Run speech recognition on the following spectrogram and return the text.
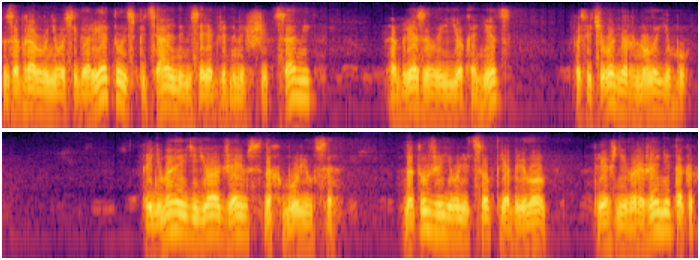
забрала у него сигарету и специальными серебряными щипцами обрезала ее конец, после чего вернула ему. Принимая ее, Джеймс нахмурился, но тут же его лицо приобрело прежнее выражение, так как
